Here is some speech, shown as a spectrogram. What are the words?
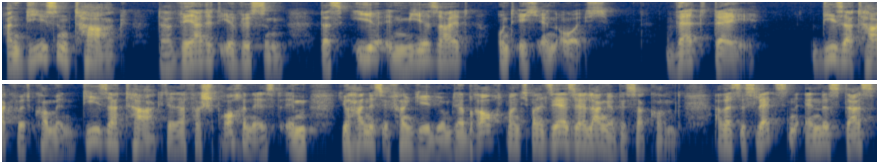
an diesem Tag, da werdet ihr wissen, dass ihr in mir seid und ich in euch. That day, dieser Tag wird kommen, dieser Tag, der da versprochen ist im Johannesevangelium, der braucht manchmal sehr, sehr lange, bis er kommt. Aber es ist letzten Endes das,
